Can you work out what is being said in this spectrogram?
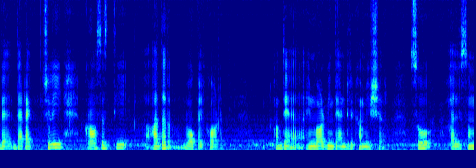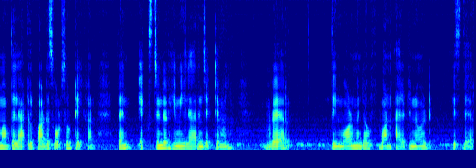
that actually crosses the other vocal cord of the involving the anterior commissure. So uh, some of the lateral part is also taken. Then extended hemilaryngectomy, where the involvement of one arytenoid is there.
